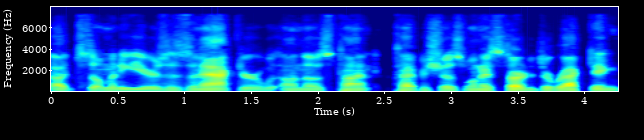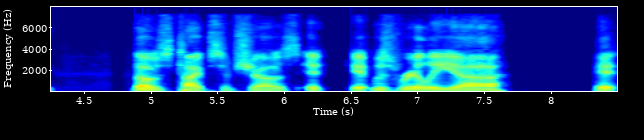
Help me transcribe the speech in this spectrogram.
uh, so many years as an actor on those time, type of shows when i started directing those types of shows it it was really uh it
